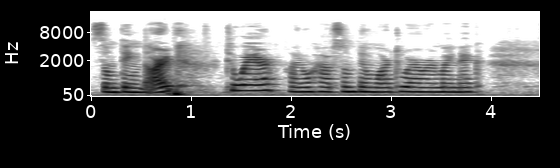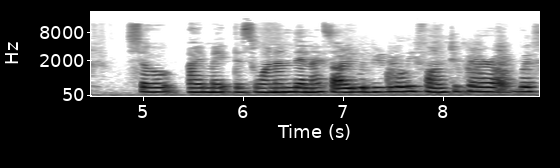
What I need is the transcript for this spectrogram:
something dark to wear. I don't have something more to wear around my neck. So I made this one and then I thought it would be really fun to pair up with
